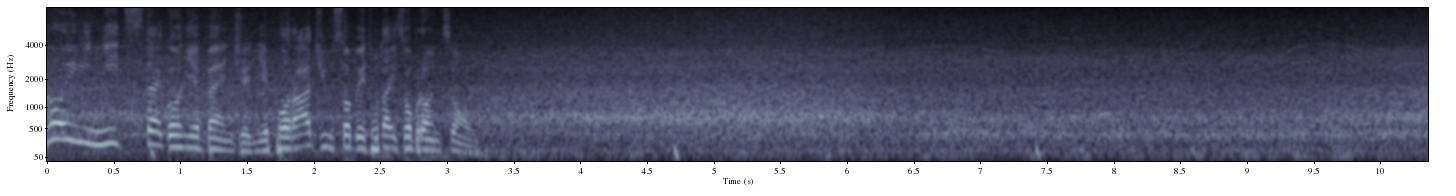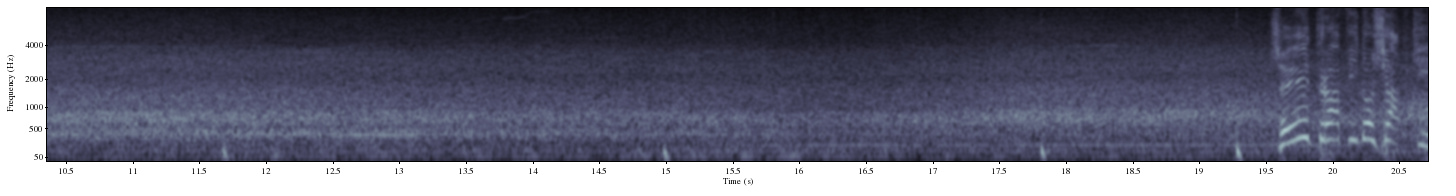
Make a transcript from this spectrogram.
No i nic z tego nie będzie. Nie poradził sobie tutaj z obrońcą. Czy trafi do siatki?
